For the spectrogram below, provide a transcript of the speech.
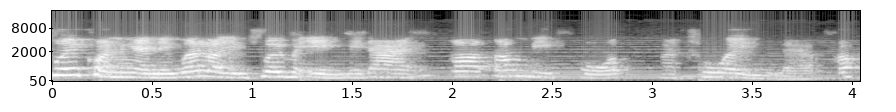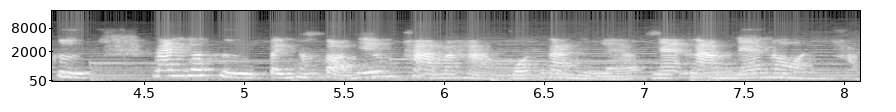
ช่วยคนยังไงในเมื่อเรายังช่วยมาเองไม่ได้ ก็ต้องมีโค้ดมาช่วยอยู่แล้ว ก็คือนั่นก็คือเป็นคำตอบที่ต้องพามาหาโค้ดนันอยู่แล้ว แนะนำแน่นอนค่ะ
